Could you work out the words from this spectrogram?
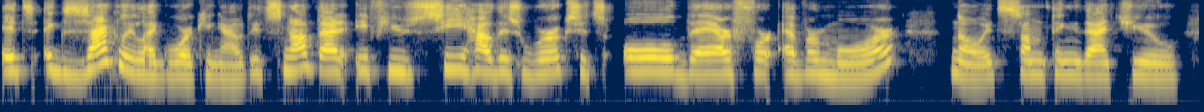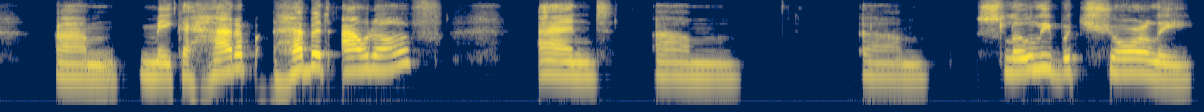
it's exactly like working out. It's not that if you see how this works it's all there forevermore. No, it's something that you um, make a habit out of, and um, um, slowly but surely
